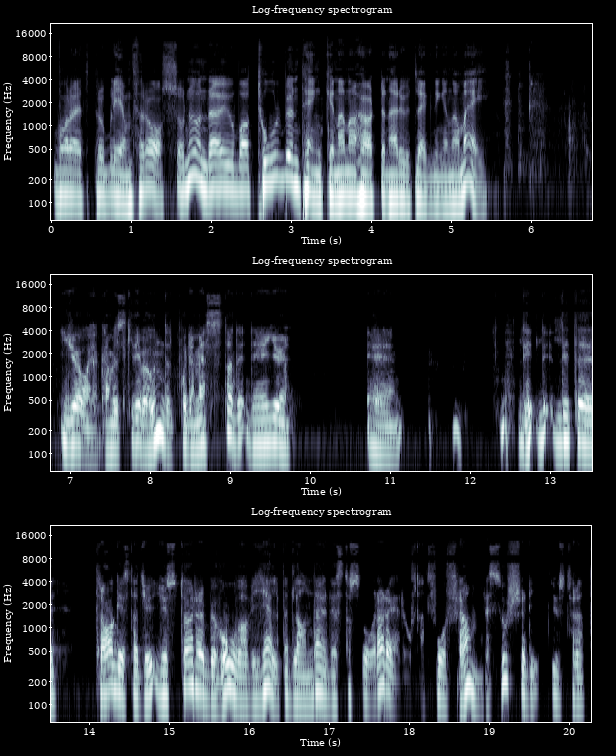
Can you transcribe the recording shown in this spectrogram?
vara ett problem för oss. Och nu undrar jag ju vad Torbjörn tänker när han har hört den här utläggningen av mig. Ja, jag kan väl skriva under på det mesta. Det, det är ju eh, li, li, lite tragiskt att ju, ju, större behov av hjälp ett land är, desto svårare är det ofta att få fram resurser dit. Just för att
